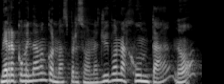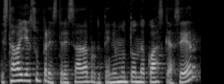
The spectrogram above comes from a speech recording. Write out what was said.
Me recomendaban con más personas. Yo iba a una junta, ¿no? Estaba ya súper estresada porque tenía un montón de cosas que hacer.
